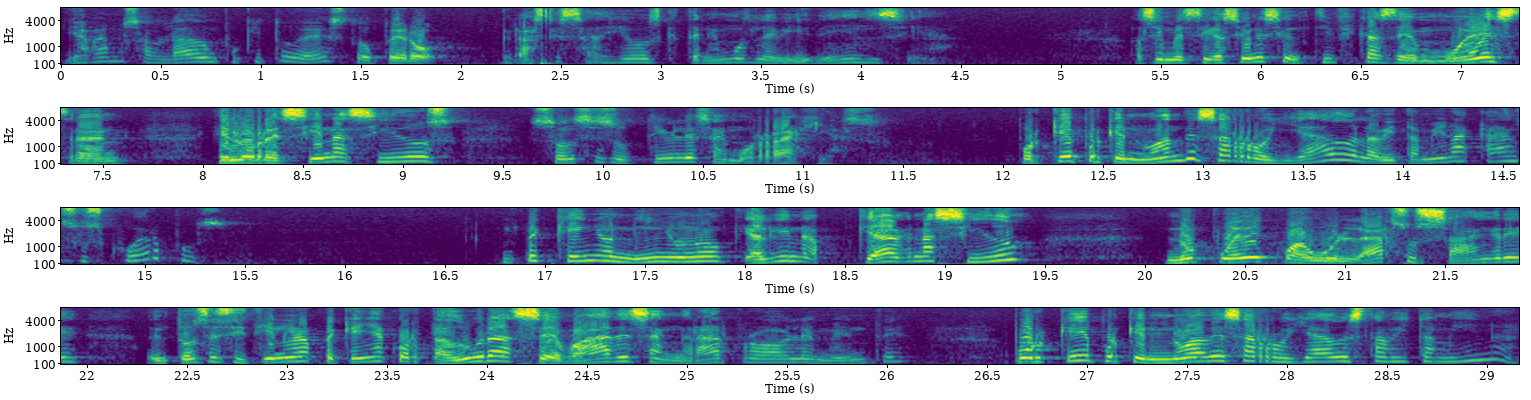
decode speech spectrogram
Ya habíamos hablado un poquito de esto, pero gracias a Dios que tenemos la evidencia. Las investigaciones científicas demuestran que los recién nacidos son susceptibles a hemorragias. ¿Por qué? Porque no han desarrollado la vitamina K en sus cuerpos. Un pequeño niño, alguien que ha nacido, no puede coagular su sangre. Entonces, si tiene una pequeña cortadura, se va a desangrar probablemente. ¿Por qué? Porque no ha desarrollado esta vitamina.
